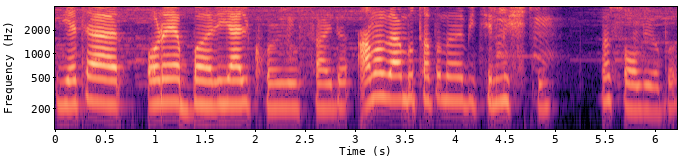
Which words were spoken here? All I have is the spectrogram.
Yeter. Oraya bariyer koyulsaydı. Ama ben bu tapınağı bitirmiştim. Nasıl oluyor bu?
